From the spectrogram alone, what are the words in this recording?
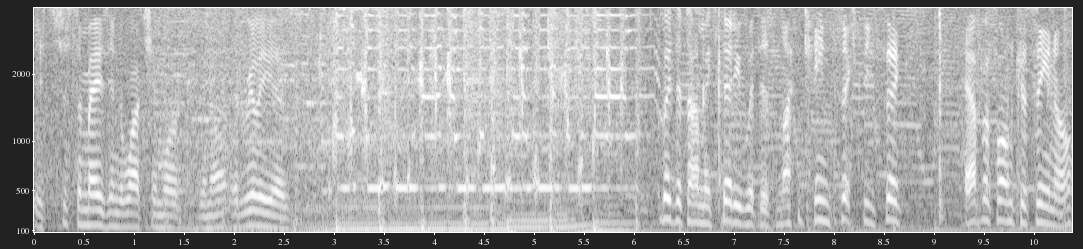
it's just amazing to watch him work, you know, it really is. Plays Atomic City with this 1966 Epiphone Casino.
